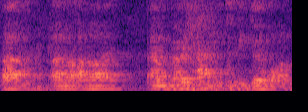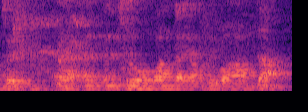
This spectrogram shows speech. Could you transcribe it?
Um, and, and I am very happy to be doing what I'm doing uh, and, until one day I feel well, I'm done.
